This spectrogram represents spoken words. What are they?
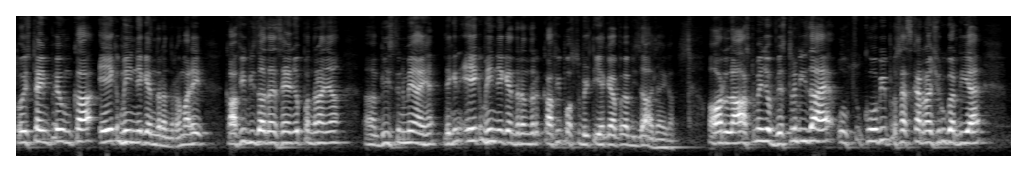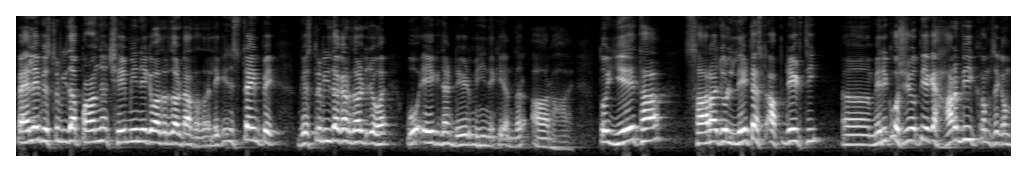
तो इस टाइम पे उनका एक महीने के अंदर अंदर हमारे काफ़ी वीज़ा ऐसे हैं जो पंद्रह या बीस दिन में आए हैं, लेकिन एक महीने के अंदर अंदर काफ़ी पॉसिबिलिटी है कि आपका वीज़ा आ जाएगा। और लास्ट में जो विस्टर वीज़ा है, उसको भी प्रोसेस करना शुरू कर दिया है। पहले विस्टर वीज़ा पाँच या छः महीने के बाद रिज़ल्ट आता था लेकिन इस टाइम पे विस्टर वीज़ा का रिज़ल्ट जो है वो एक या डेढ़ महीने के अंदर आ रहा है। तो ये था सारा जो लेटेस्ट अपडेट थी। आ, मेरी कोशिश होती है कि हर वीक कम से कम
